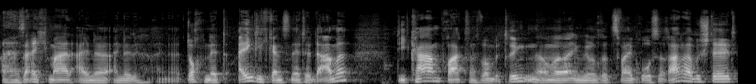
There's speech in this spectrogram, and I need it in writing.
äh, sag ich mal, eine, eine, eine doch nett, eigentlich ganz nette Dame. Die kam, fragt, was wollen wir trinken, haben wir irgendwie unsere zwei große Radler bestellt.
